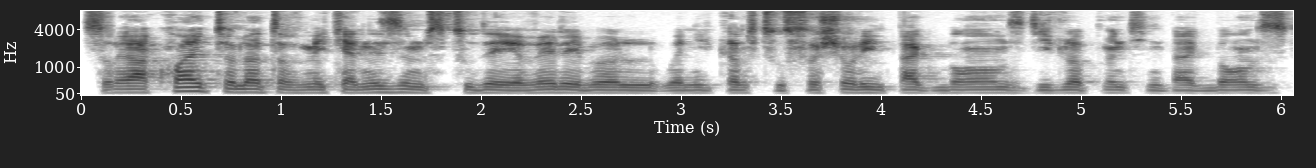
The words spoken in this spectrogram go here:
So there are quite a lot of mechanisms today available when it comes to social impact bonds, development impact bonds,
